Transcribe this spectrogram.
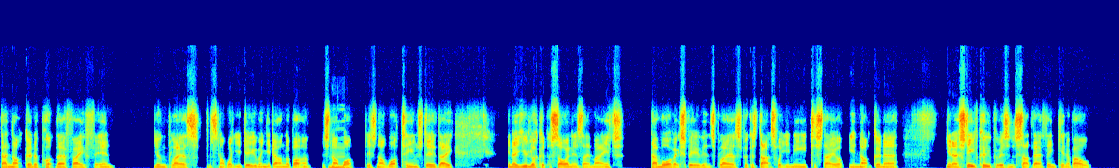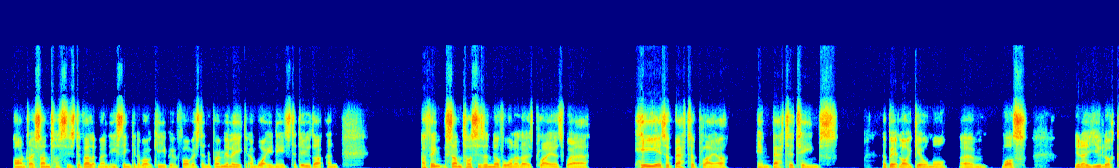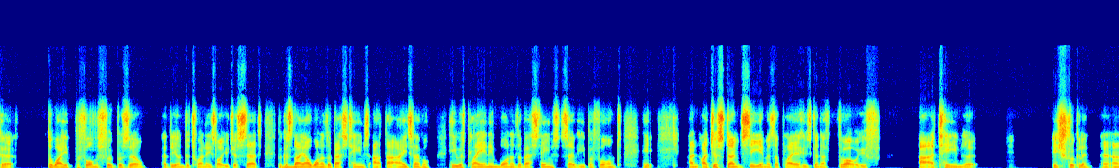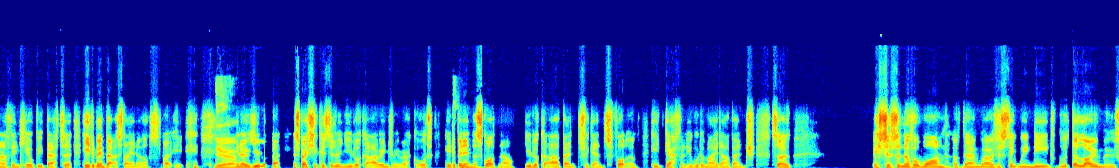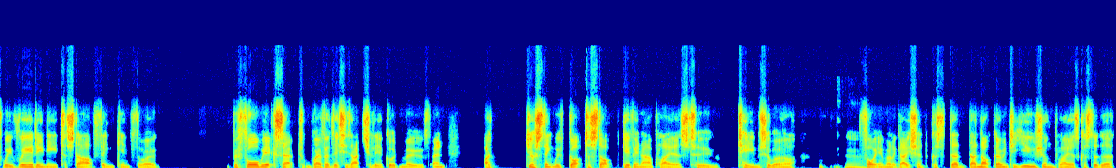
They're not going to put their faith in young players. It's not what you do when you're down the bottom. It's not Mm. what it's not what teams do. They, you know, you look at the signings they made. They're more experienced players because that's what you need to stay up. You're not gonna, you know, Steve Cooper isn't sat there thinking about Andrey Santos's development. He's thinking about keeping Forest in the Premier League and what he needs to do that. And I think Santos is another one of those players where he is a better player in better teams, a bit like Gilmour um, was. You know, you look at the way he performs for Brazil at the under 20s, like you just said, because Mm. they are one of the best teams at that age level. He was playing in one of the best teams, so he performed. It, and I just don't see him as a player who's going to thrive at a team that is struggling. And, and I think he'll be better. He'd have been better staying at us. Like, he, Yeah. you know, you look at, especially considering you look at our injury record, he'd have been in the Mm. squad now. You look at our bench against Fulham, he definitely would have made our bench. So it's just another one of them where I just think we need, with the loan moves, we really need to start thinking through before we accept whether this is actually a good move. And just think we've got to stop giving our players to teams who are yeah. fighting relegation because they're they're not going to use young players because of the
